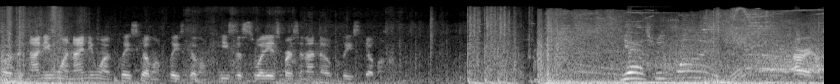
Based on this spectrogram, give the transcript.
Oh, the 91, 91. Please kill him. Please kill him. He's the sweatiest person I know. Please kill him. Yes, we won! Alright, I'm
